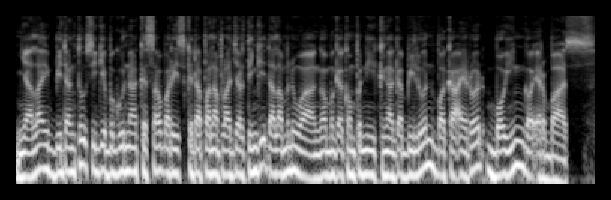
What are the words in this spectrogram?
Nyalai bidang tu sigi berguna ke sahab hari sekedapalan pelajar tinggi dalam menua ngau megak company kengagak bilun baka Aerod, Boeing ngau Airbus.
